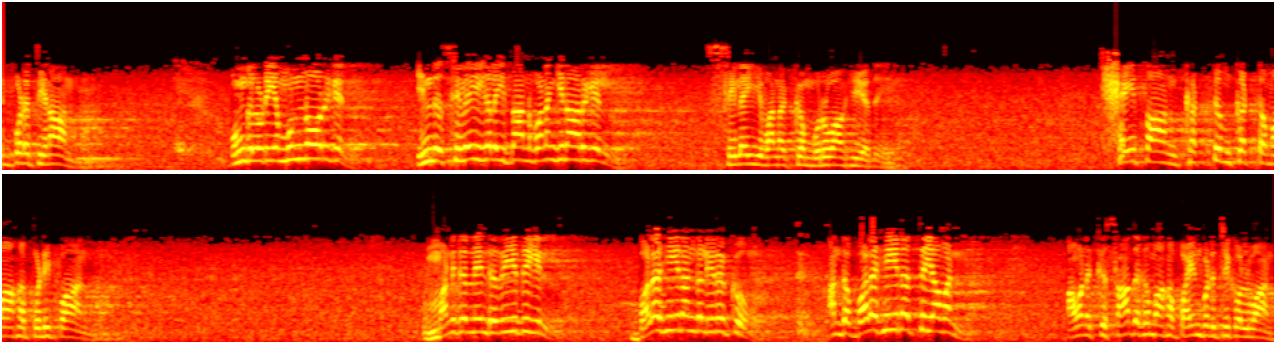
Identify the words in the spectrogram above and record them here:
ஏற்படுத்தினான். உங்களுடைய முன்னோர்கள் இந்த சிலைகளை தான் வணங்கினார்கள். சிலை வணக்கம் உருவாகியது. ஷைத்தான் கட்டம் கட்டமாக பிடிப்பான். மனிதன் என்ற ரீதியில் பலகீனங்கள் இருக்கும். அந்த பலகீனத்தை அவன் அவனுக்கு சாதகமாக பயன்படுத்திக் கொள்வான்.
